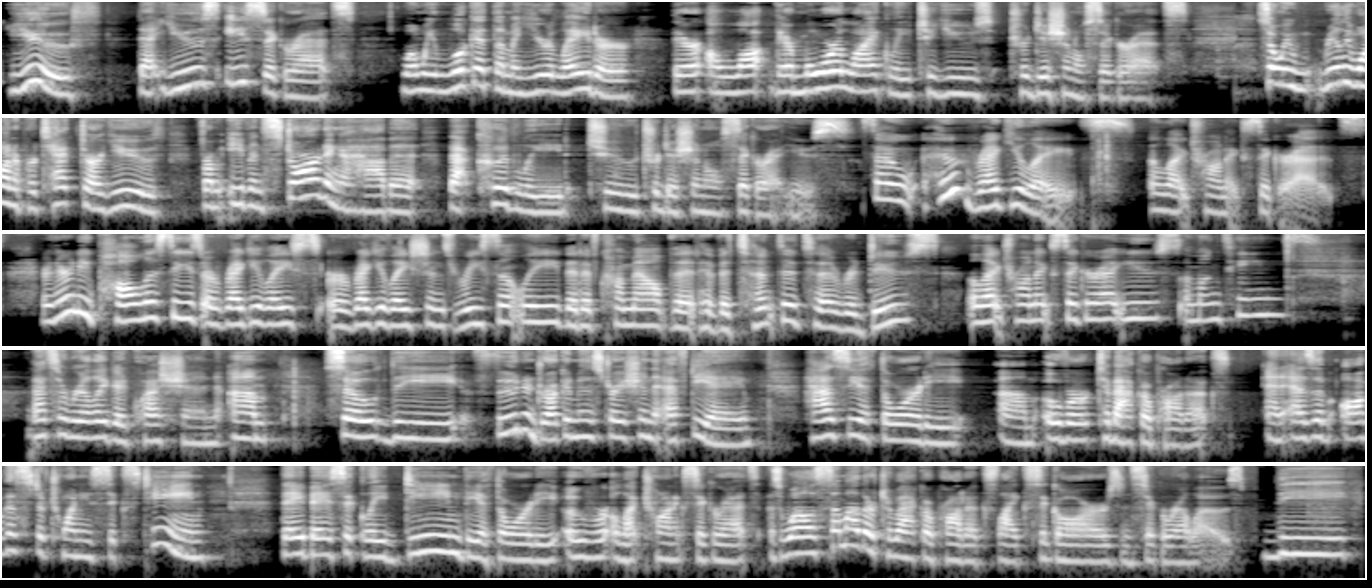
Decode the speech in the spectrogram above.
youth that use e cigarettes, when we look at them a year later, they're a lot they're more likely to use traditional cigarettes. So we really want to protect our youth from even starting a habit that could lead to traditional cigarette use. So who regulates electronic cigarettes? Are there any policies or, regulations or regulations recently that have come out that have attempted to reduce electronic cigarette use among teens? That's a really good question. Um, so, the Food and Drug Administration, the FDA, has the authority um, over tobacco products. And as of August of 2016, they basically deemed the authority over electronic cigarettes as well as some other tobacco products like cigars and cigarillos. The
